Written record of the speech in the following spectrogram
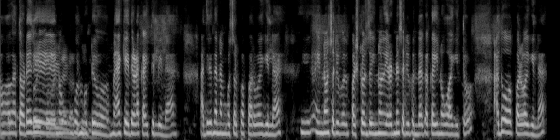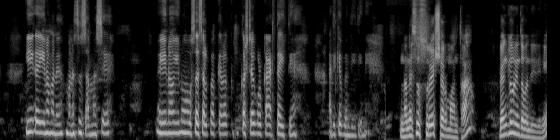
ಅವಾಗ ನೋವು ತೊಡೆದು ನೋವು ಬಂದ್ಬಿಟ್ಟು ಮ್ಯಾಕೆ ಎದ್ದೇಳಕ್ ಆಯ್ತಿರ್ಲಿಲ್ಲ. ಅದರಿಂದ ನಮ್ಗೆ ಸ್ವಲ್ಪ ಪರವಾಗಿಲ್ಲ. ಈಗ ಇನ್ನೊಂದು ಸರಿ ಬಂದು ಫಸ್ಟ್ ಒಂದು ಇನ್ನೊಂದು ಎರಡನೇ ಸರಿ ಬಂದಾಗ ಕೈ ನೋವಾಗಿತ್ತು. ಅದು ಪರವಾಗಿಲ್ಲ. ಈಗ ಏನೋ ಮನೆ ಮನಸ್ಸಿನ ಸಮಸ್ಯೆ. ಏನೋ ಏನೋ ಹೊಸ ಸ್ವಲ್ಪ ಕೆಲ ಕಷ್ಟಗಳು ಕಾಡ್ತಾ ಐತೆ. ಅದಕ್ಕೆ ಬಂದಿದ್ದೀನಿ. ನನ್ನ ಹೆಸರು ಸುರೇಶ್ ಶರ್ಮಾ ಅಂತ. ಬೆಂಗಳೂರಿಂದ ಬಂದಿದ್ದೀನಿ.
